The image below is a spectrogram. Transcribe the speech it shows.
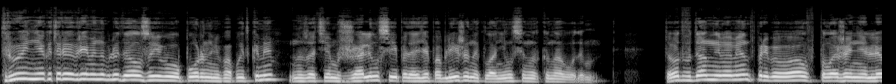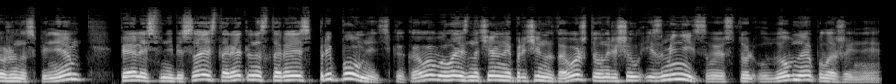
Трой некоторое время наблюдал за его упорными попытками, но затем сжалился и, подойдя поближе, наклонился над коноводом. Тот в данный момент пребывал в положении лежа на спине, пялясь в небеса и старательно стараясь припомнить, какова была изначальная причина того, что он решил изменить свое столь удобное положение,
